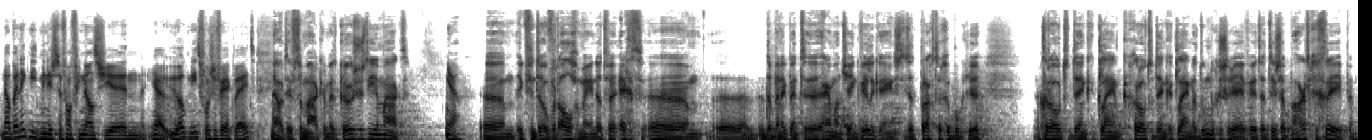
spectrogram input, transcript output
nou ben ik niet minister van Financiën en ja, u ook niet, voor zover ik weet. Nou, het heeft te maken met keuzes die je maakt. Ja. Um, ik vind over het algemeen dat we echt... Uh, uh, daar ben ik met Herman Tjenk Willek eens... die dat prachtige boekje Groot Denken, Klein, Grote Denken, Kleiner Doen geschreven heeft. Dat is op hart gegrepen.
